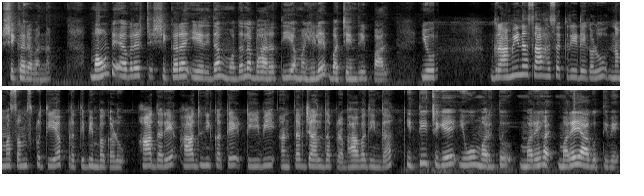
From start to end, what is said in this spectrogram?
ಶಿಖರವನ್ನು. ಮೌಂಟ್ ಎವರೆಸ್ಟ್ ಶಿಖರ ಏರಿದ ಮೊದಲ ಭಾರತೀಯ ಮಹಿಳೆ ಬಚೇಂದ್ರಿ ಪಾಲ್. ಇವರು ಗ್ರಾಮೀಣ ಸಾಹಸ ಕ್ರೀಡೆಗಳು ನಮ್ಮ ಸಂಸ್ಕೃತಿಯ ಪ್ರತಿಬಿಂಬಗಳು. ಆದರೆ ಆಧುನಿಕತೆ ಟಿವಿ ಅಂತರ್ಜಾಲದ ಪ್ರಭಾವದಿಂದ ಇತ್ತೀಚೆಗೆ ಇವು ಮರೆತು ಮರೆ ಮರೆಯಾಗುತ್ತಿವೆ.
